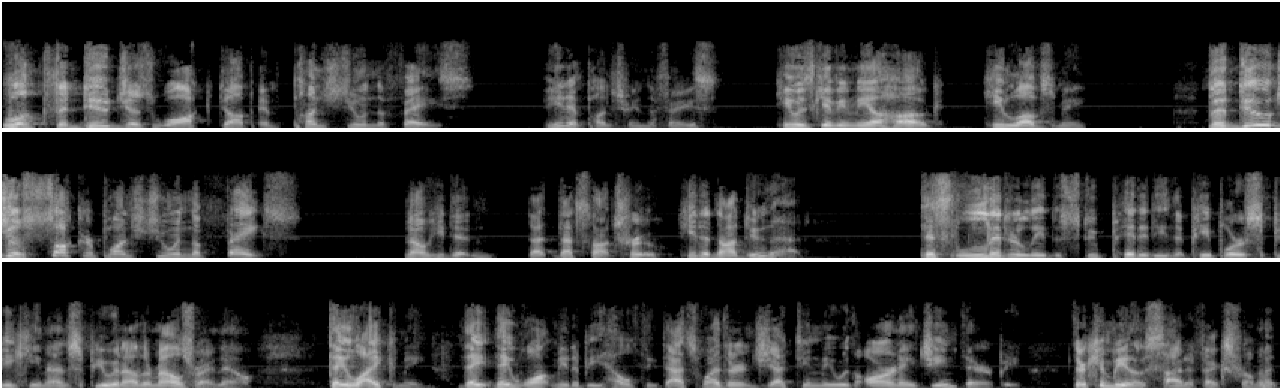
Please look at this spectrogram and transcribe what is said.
Look, the dude just walked up and punched you in the face. He didn't punch me in the face. He was giving me a hug. He loves me. The dude just sucker punched you in the face. No, he didn't. That that's not true. He did not do that. This literally the stupidity that people are speaking and spewing out of their mouths right now. They like me. They they want me to be healthy. That's why they're injecting me with RNA gene therapy. There can be no side effects from it.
